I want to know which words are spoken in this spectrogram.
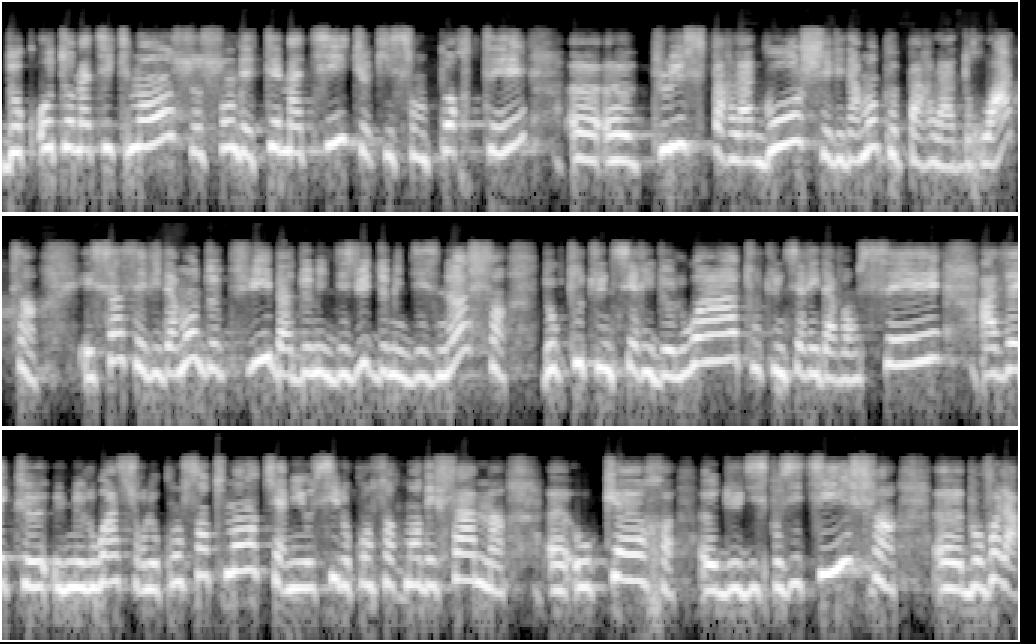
Donc automatiquement, ce sont des thématiques qui sont portées euh, euh, plus par la gauche évidemment que par la droite. Et ça, c'est évidemment depuis 2018-2019. Bah, Donc toute une série de lois, toute une série d'avancées, avec euh, une loi sur le consentement qui a mis aussi le consentement des femmes au cœur du dispositif. bon voilà.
